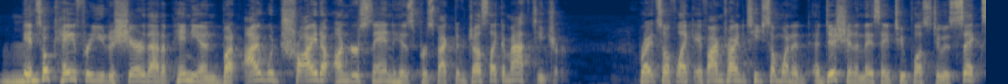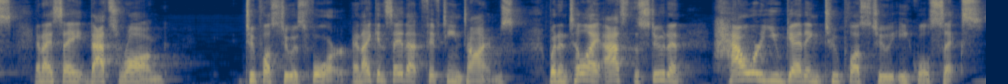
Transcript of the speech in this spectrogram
Mhm. it's okay for you to share that opinion, but I would try to understand his perspective, just like a math teacher. Right? So if like if I'm trying to teach someone ad- addition and they say two plus two is six, and I say that's wrong, two plus two is four, and I can say that 15 times, but until I ask the student, how are you getting two plus two equals six?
